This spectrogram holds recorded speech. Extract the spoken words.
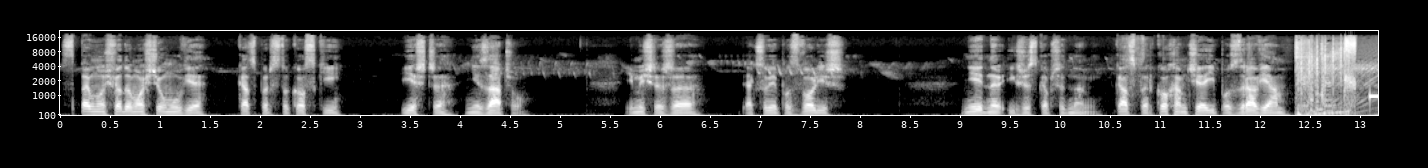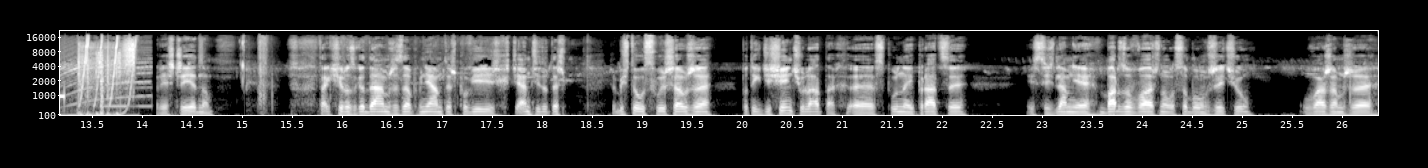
z pełną świadomością mówię, Kacper Stokowski jeszcze nie zaczął. I myślę, że jak sobie pozwolisz, nie jedne igrzyska przed nami. Kacper, kocham Cię i pozdrawiam. Jeszcze jedno. Tak się rozgadałem, że zapomniałem też powiedzieć, chciałem Ci to też, żebyś to usłyszał, że po tych 10 latach e, wspólnej pracy jesteś dla mnie bardzo ważną osobą w życiu. Uważam, że,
